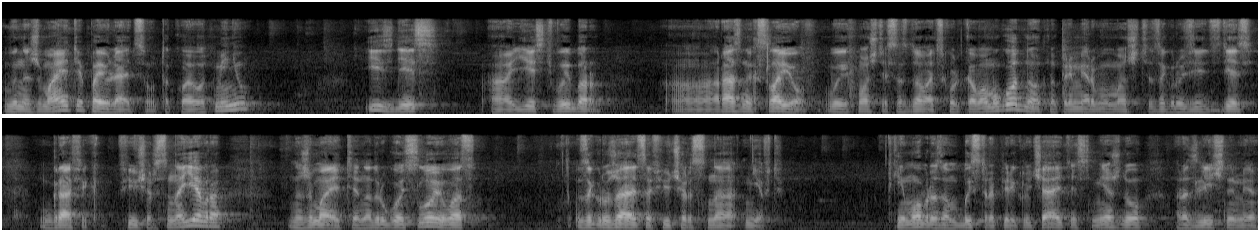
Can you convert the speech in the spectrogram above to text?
Вы нажимаете, появляется вот такое вот меню. И здесь а, есть выбор а, разных слоев. Вы их можете создавать сколько вам угодно. Вот, например, вы можете загрузить здесь график фьючерса на евро. Нажимаете на другой слой, у вас загружается фьючерс на нефть. Таким образом быстро переключаетесь между различными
